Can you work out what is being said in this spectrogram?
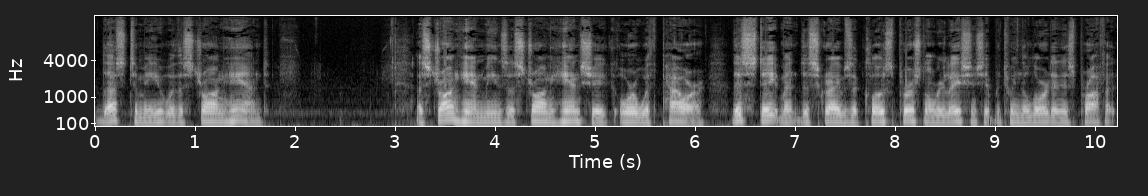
thus to me with a strong hand. A strong hand means a strong handshake or with power. This statement describes a close personal relationship between the Lord and his prophet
